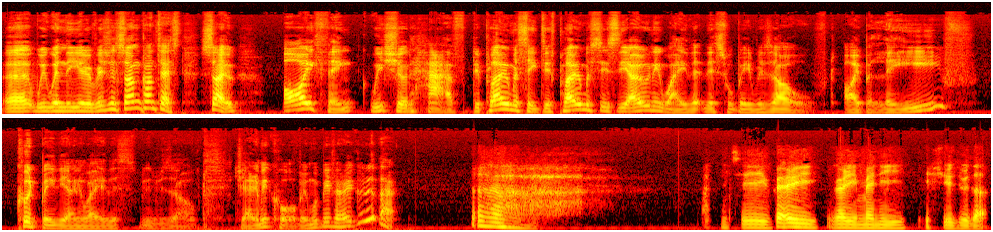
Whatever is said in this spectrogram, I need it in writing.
uh, we win the Eurovision Song Contest. So I think we should have diplomacy. Diplomacy is the only way that this will be resolved. I believe could be the only way this will be resolved. Jeremy Corbyn would be very good at that. I can see very, very many issues with that.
